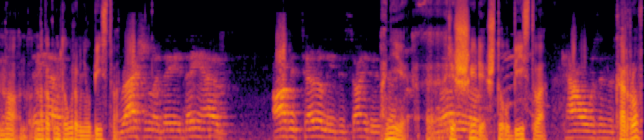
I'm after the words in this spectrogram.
но на каком-то уровне убийства они э, решили, что убийство коров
